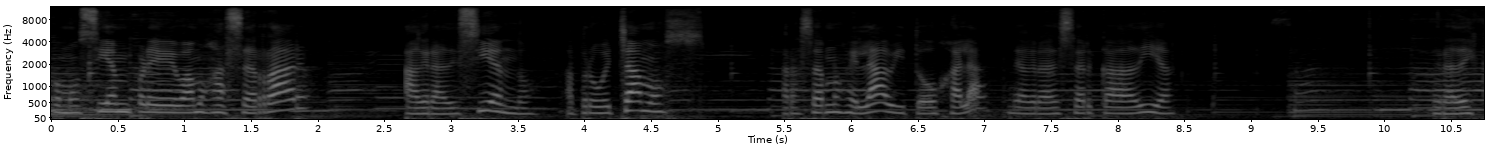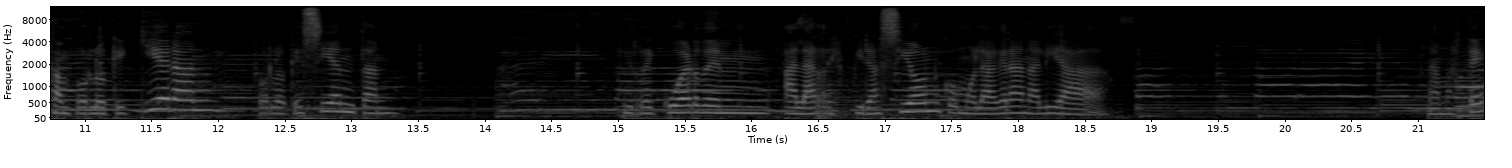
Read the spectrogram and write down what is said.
Como siempre vamos a cerrar agradeciendo. Aprovechamos para hacernos el hábito, ojalá, de agradecer cada día. Agradezcan por lo que quieran, por lo que sientan. Y recuerden a la respiración como la gran aliada. Namaste.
